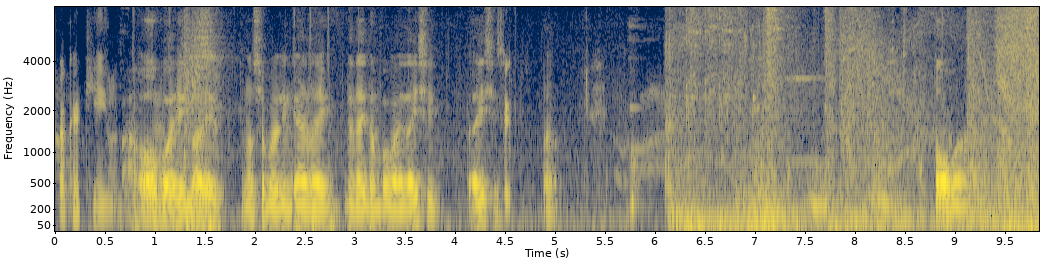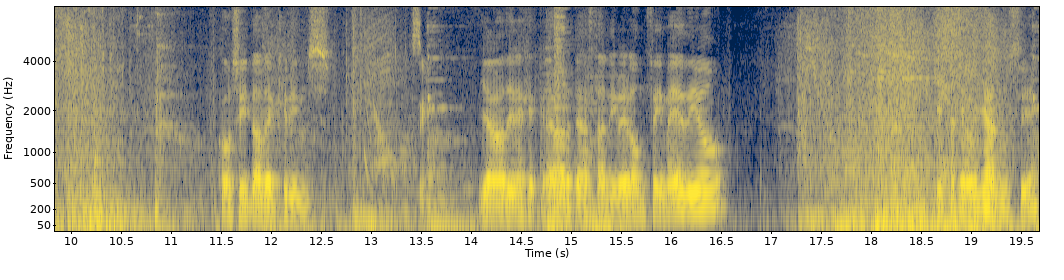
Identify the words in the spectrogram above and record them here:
Creo que aquí va. Oh, puedes invadir. No se puede linkar de ahí. De ahí tampoco, de Daisy. De Daisy. Sí. Bueno. Toma. Cositas de Crims. Sí. Y ahora tienes que quedarte hasta nivel 11 y medio. ¿Qué está haciendo el Janus, eh?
